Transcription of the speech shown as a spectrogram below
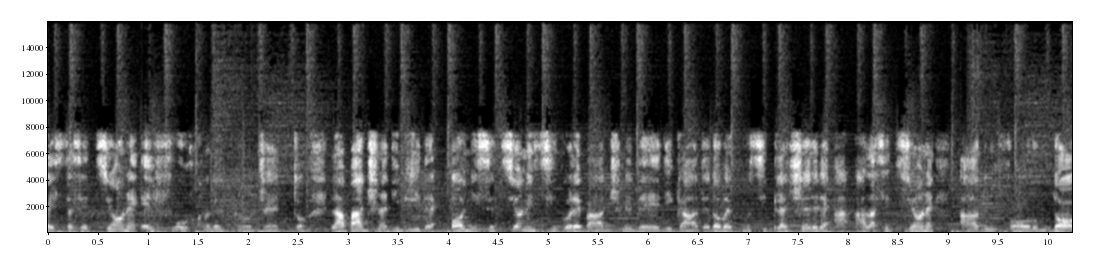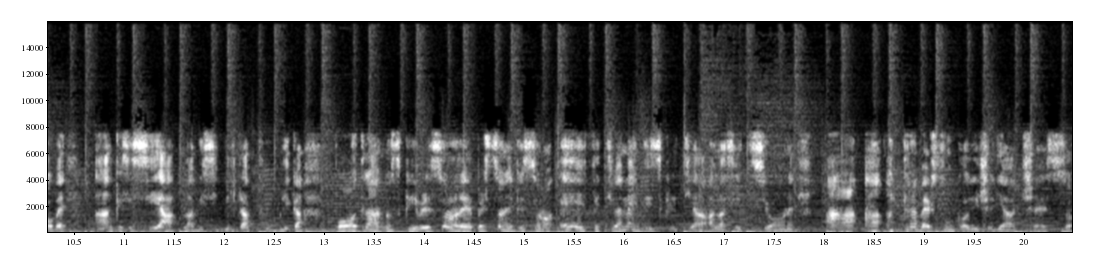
Questa sezione è il fulcro del progetto. La pagina divide ogni sezione in singole pagine dedicate dove è possibile accedere a, alla sezione ad un forum dove, anche se si ha la visibilità pubblica, potranno scrivere solo le persone che sono effettivamente iscritti alla sezione a, attraverso un codice di accesso.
